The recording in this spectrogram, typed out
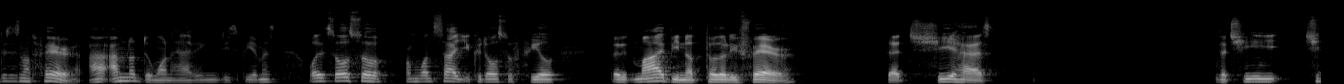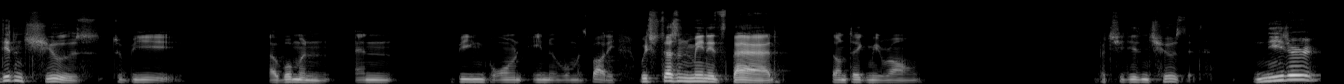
This is not fair. I, I'm not the one having these PMS. Well, it's also on one side, you could also feel that it might be not totally fair that she has that she she didn't choose to be a woman and being born in a woman's body, which doesn't mean it's bad. Don't take me wrong. But she didn't choose it. Neither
